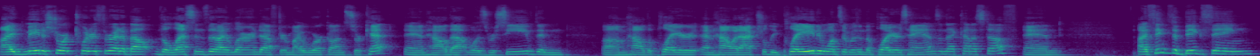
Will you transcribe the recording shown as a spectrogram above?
I made a short Twitter thread about the lessons that I learned after my work on Serqet and how that was received and um, how the player and how it actually played and once it was in the player's hands and that kind of stuff. And I think the big thing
